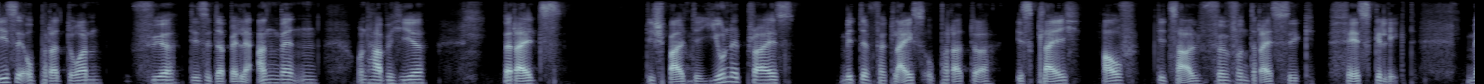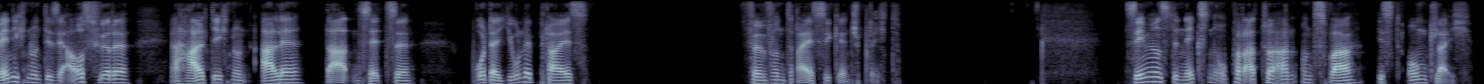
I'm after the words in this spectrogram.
diese Operatoren für diese Tabelle anwenden und habe hier bereits die Spalte Unitprice mit dem Vergleichsoperator ist gleich auf die Zahl 35 festgelegt. Wenn ich nun diese ausführe, erhalte ich nun alle Datensätze, wo der Unitpreis 35 entspricht. Sehen wir uns den nächsten Operator an und zwar ist ungleich.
